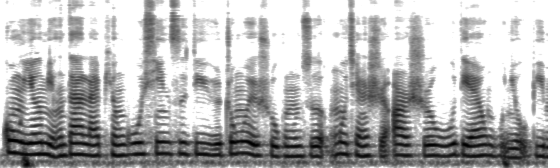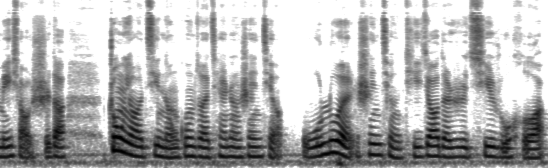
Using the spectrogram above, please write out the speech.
供应名单来评估薪资低于中位数工资（目前是二十五点五纽币每小时）的重要技能工作签证申请，无论申请提交的日期如何。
